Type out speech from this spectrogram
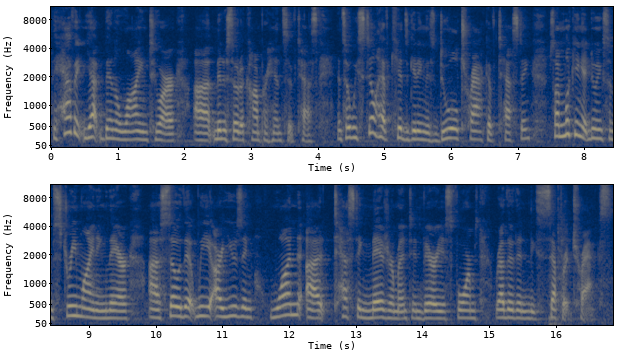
they haven't yet been aligned to our uh, Minnesota comprehensive tests. And so we still have kids getting this dual track of testing. So I'm looking at doing some streamlining there uh, so that we are using one uh, testing measurement in various forms rather than these separate tracks.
